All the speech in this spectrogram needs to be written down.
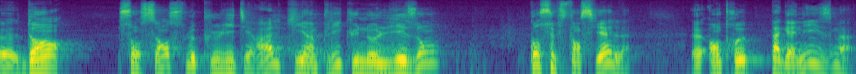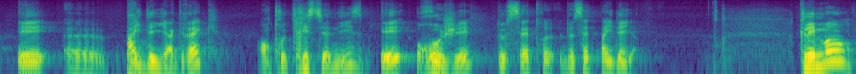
euh, dans son sens le plus littéral qui implique une liaison consubstantielle euh, entre paganisme et euh, païdéia grec, entre christianisme et rejet de cette, de païdéia. Clément,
